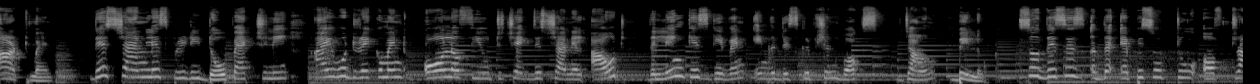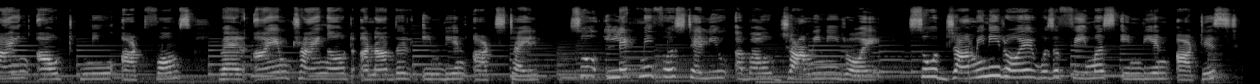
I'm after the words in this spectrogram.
Artman. This channel is pretty dope actually. I would recommend all of you to check this channel out. The link is given in the description box down below. So this is the episode 2 of trying out new art forms where I am trying out another Indian art style. So let me first tell you about Jamini Roy. So Jamini Roy was a famous Indian artist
